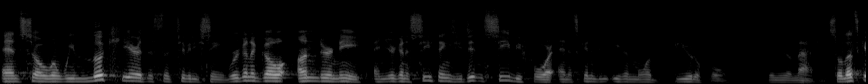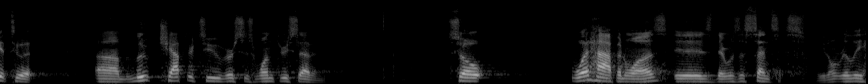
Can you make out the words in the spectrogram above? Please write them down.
And so when we look here at this nativity scene, we're going to go underneath and you're going to see things you didn't see before, and it's going to be even more beautiful than you imagine. So let's get to it. Um, Luke chapter 2, verses 1 through 7. So what happened was is there was a census. We don't really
